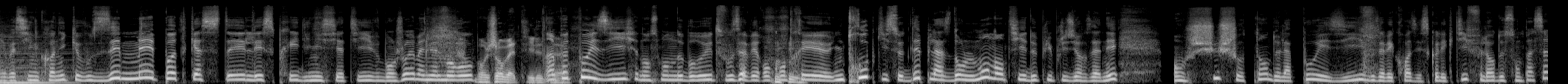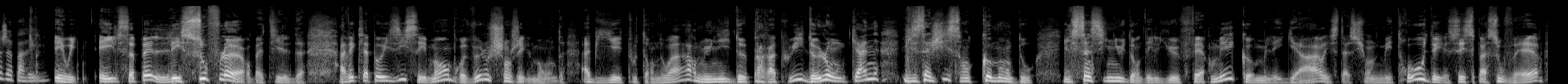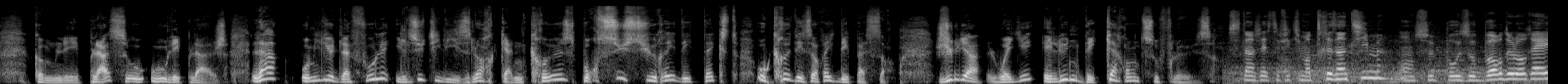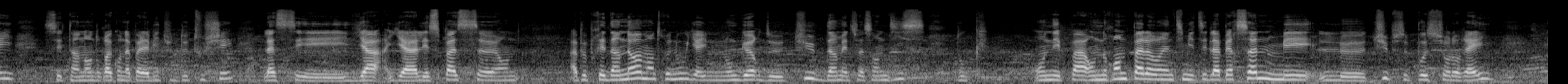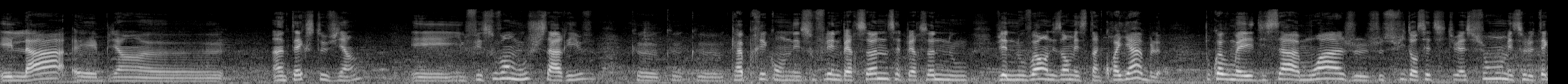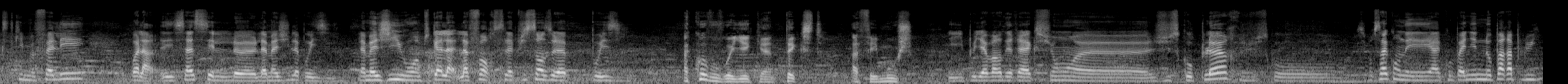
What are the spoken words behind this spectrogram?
Et voici une chronique que vous aimez podcaster, l'esprit d'initiative. Bonjour Emmanuel Moreau. Bonjour Mathilde. Un peu de poésie dans ce monde de brut. Vous avez rencontré une troupe qui se déplace dans le monde entier depuis plusieurs années en chuchotant de la poésie. Vous avez croisé ce collectif lors de son passage à Paris. Et eh oui, et il s'appelle Les Souffleurs, Mathilde. Avec la poésie, ses membres veulent changer le monde. Habillés tout en noir, munis de parapluies, de longues cannes, ils agissent en commando. Ils s'insinuent dans des lieux fermés, comme les gares, les stations de métro, des espaces ouverts, comme les places ou les plages. Là, au milieu de la foule, ils utilisent leur canne creuse pour susurrer des textes au creux des oreilles des passants. Julia Loyer est l'une des 40 souffleuses. C'est un geste effectivement très intime. On se pose au bord de l'oreille. C'est un endroit qu'on n'a pas l'habitude de toucher. Là, c'est il y a, l'espace euh, à peu près d'un homme entre nous. Il y a une longueur de tube d'un mètre 70. Donc on, on ne rentre pas dans l'intimité de la personne, mais le tube se pose sur l'oreille et là, eh bien, euh, un texte vient et il fait souvent mouche, ça arrive qu'après qu'on ait soufflé une personne, cette personne nous vienne nous voir en disant mais c'est incroyable, pourquoi vous m'avez dit ça à moi, je, suis dans cette situation, mais c'est le texte qu'il me fallait. Voilà, et ça c'est la magie de la poésie. La magie ou en tout cas la force, la puissance de la poésie. À quoi vous voyez qu'un texte a fait mouche? Il peut y avoir des réactions euh, jusqu'aux pleurs, jusqu'au. C'est pour ça qu'on est accompagné de nos parapluies.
